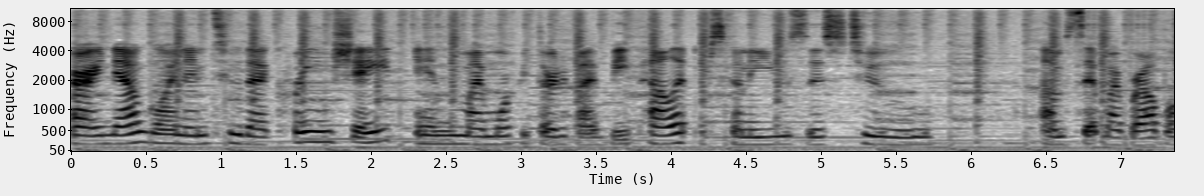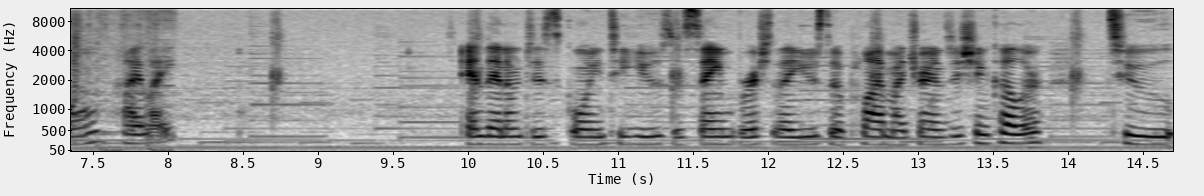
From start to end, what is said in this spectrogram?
Alright, now going into that cream shade in my Morphe 35B palette. I'm just going to use this to um, set my brow bone highlight. And then I'm just going to use the same brush that I used to apply my transition color to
